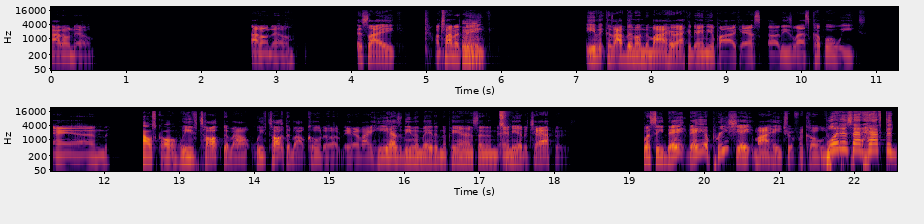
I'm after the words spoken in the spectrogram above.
I don't know. I don't know. It's like I'm trying to Mm. think. Even because I've been on the My Hero Academia podcast uh, these last couple of weeks, and House call. we've talked about we've talked about Coda up there. Like he hasn't even made an appearance in any of the chapters. But see, they they appreciate my hatred for code. What does that have to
